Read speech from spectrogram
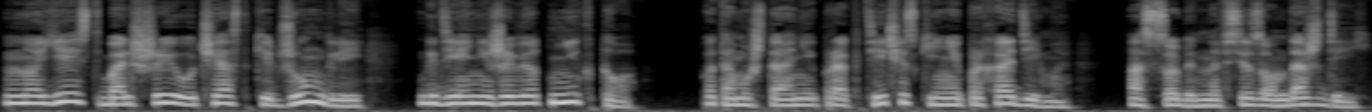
Но есть большие участки джунглей, где не живет никто, потому что они практически непроходимы, особенно в сезон дождей.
